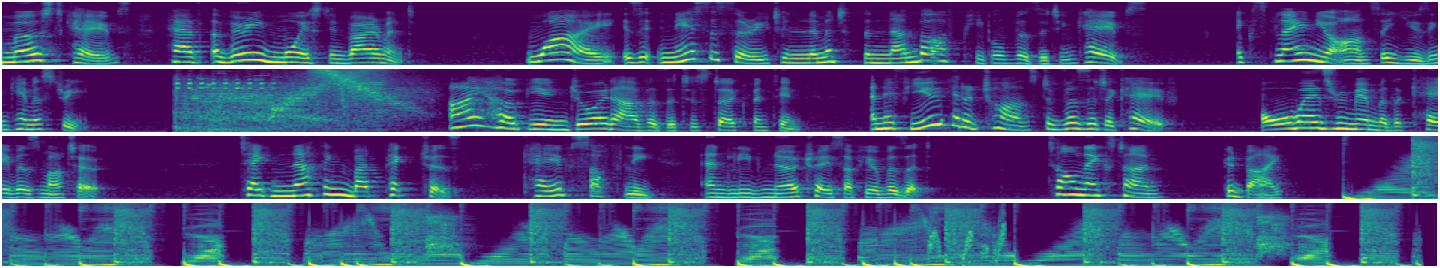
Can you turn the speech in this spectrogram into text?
Most caves have a very moist environment. Why is it necessary to limit the number of people visiting caves? Explain your answer using chemistry. I hope you enjoyed our visit to Sterkfontein. And if you get a chance to visit a cave, always remember the caver's motto. Take nothing but pictures, cave softly, and leave no trace of your visit. Till next time, goodbye. Yeah.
